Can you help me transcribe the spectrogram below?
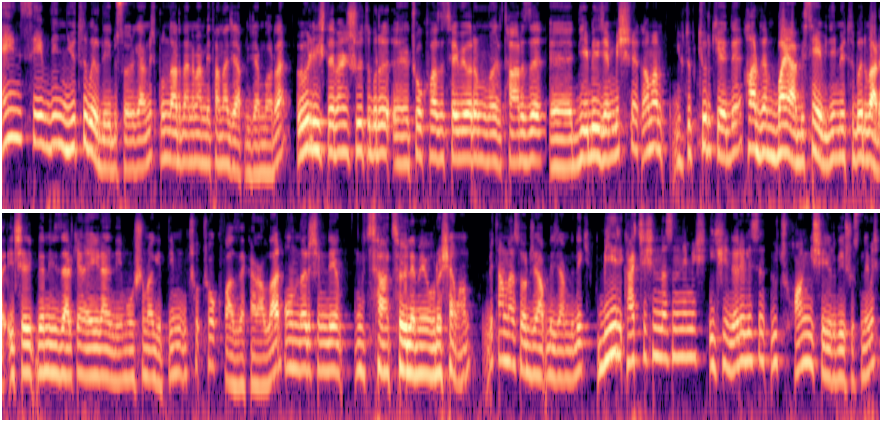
En sevdiğin YouTuber diye bir soru gelmiş. Bunlardan hemen bir tane cevaplayacağım bu arada. Öyle işte ben şu YouTuber'ı e, çok fazla seviyorum böyle tarzı e, diyebileceğim bir şey yok ama YouTube Türkiye'de harbiden bayağı bir sevdiğim YouTuber var. İçeriklerini izlerken eğlendiğim, hoşuma gittiğim çok, çok fazla kanal var. Onları şimdi 3 saat söylemeye uğraşamam. Bir tane daha soru cevaplayacağım dedik. Bir kaç yaşındasın demiş. İki nerelisin? Üç hangi şehirde yaşıyorsun demiş.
